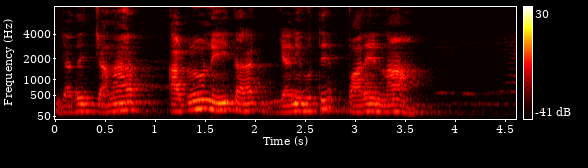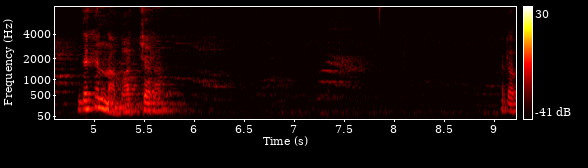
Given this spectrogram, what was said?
যাদের জানার আগ্রহ নেই তারা জ্ঞানী হতে পারে না। দেখেন না বাচ্চারা। একটা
